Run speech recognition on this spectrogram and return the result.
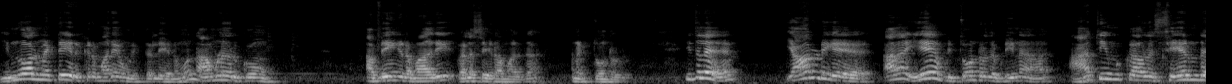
இன்வால்மெண்ட்டே இருக்கிற மாதிரி அவங்களுக்கு தெரியல என்னமோ நாமளும் இருக்கோம் அப்படிங்கிற மாதிரி வேலை செய்கிற மாதிரி தான் எனக்கு தோன்றுறது இதில் யாருடைய ஆனால் ஏன் அப்படி தோன்றுறது அப்படின்னா அதிமுகவில் சேர்ந்த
